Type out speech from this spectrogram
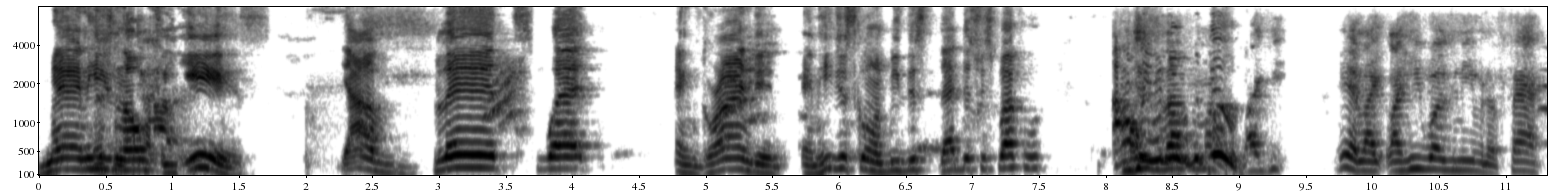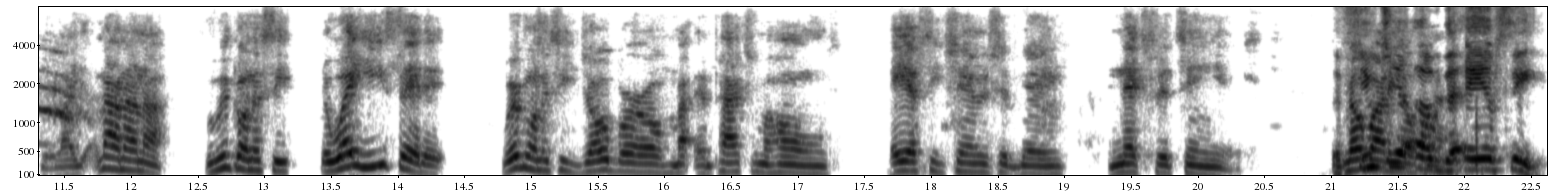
man. He's known for years. Y'all bled, sweat, and grinded, and he just gonna be this that disrespectful. I don't even know what to do. Like he, yeah, like like he wasn't even a factor. Like no, no, no. We're gonna see the way he said it. We're gonna see Joe Burrow Ma- and Patrick Mahomes AFC Championship game next 15 years. The Nobody future of the AFC.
